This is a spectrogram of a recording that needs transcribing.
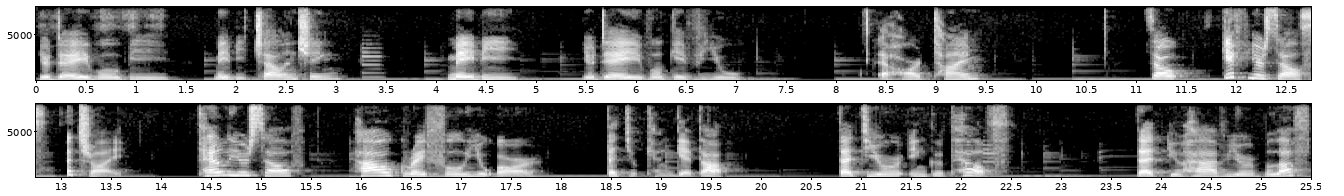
your day will be maybe challenging, maybe your day will give you a hard time. So give yourself a try. Tell yourself how grateful you are that you can get up, that you're in good health, that you have your beloved,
